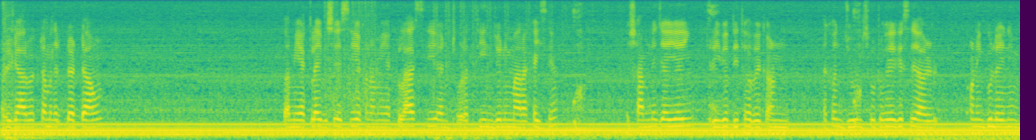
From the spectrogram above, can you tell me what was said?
অলরেডি আরও একটা আমাদের প্লেয়ার ডাউন তো আমি একলাই বসে আছি, এখন আমি একলা আছি অ্যান্ড ওরা তিনজনই মারা খাইছে। সামনে যাইয়াই রিভাইভ দিতে হবে, কারণ এখন জুন ছোট হয়ে গেছে আর অনেকগুলো এনিমি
